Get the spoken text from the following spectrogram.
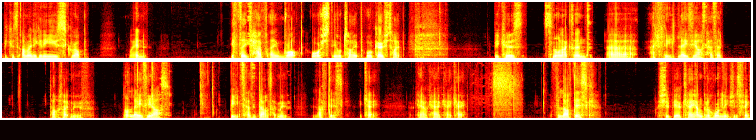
Because I'm only going to use Scrub when if they have a rock or steel type or ghost type. Because Snorlax and uh, actually Lazy Ass has a dark type move. Not Lazy Ass. Beats has a dark type move. Luvdisc. Okay. Okay, okay, okay, okay. The Luvdisc, I should be okay. I'm going to Horn Leech this thing.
